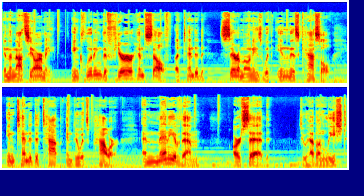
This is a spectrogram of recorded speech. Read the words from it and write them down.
in the Nazi army, including the Fuhrer himself, attended ceremonies within this castle intended to tap into its power, and many of them are said to have unleashed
